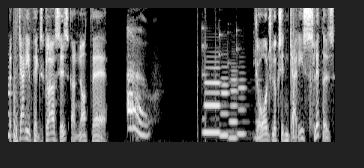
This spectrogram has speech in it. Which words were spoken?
but Daddy Pig's glasses are not there. Oh. George looks in Daddy's slippers,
